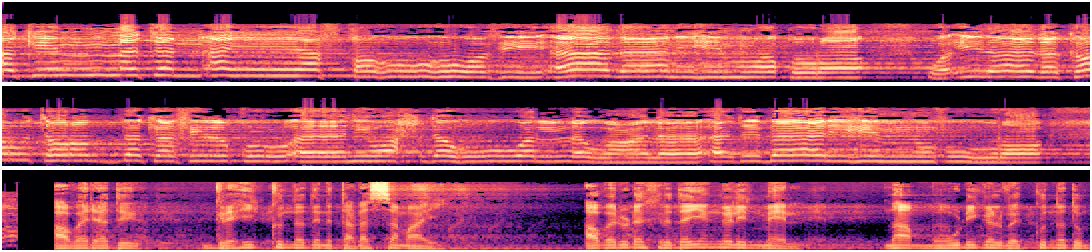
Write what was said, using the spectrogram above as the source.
أكنة أن يفقهوه وفي آذانهم وقرا وإذا ذكرت ربك في القرآن وحده ولوا على أدبارهم نفورا അവരത് ഗ്രഹിക്കുന്നതിന് തടസ്സമായി അവരുടെ ഹൃദയങ്ങളിന്മേൽ നാം മൂടികൾ വെക്കുന്നതും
